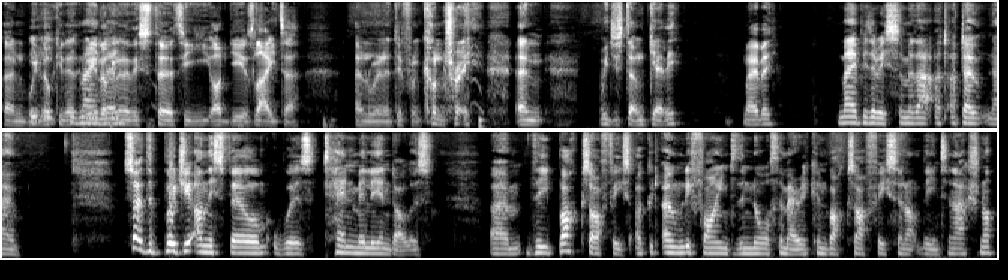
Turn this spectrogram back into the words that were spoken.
and we're It- looking at we're looking at this thirty odd years later, and we're in a different country, and we just don't get it? Maybe. Maybe there is some of that. I, I don't know. So the budget on this film was ten million dollars. Um, the box office, I could only find the North American box office and not the international.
